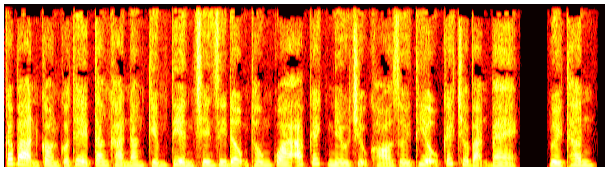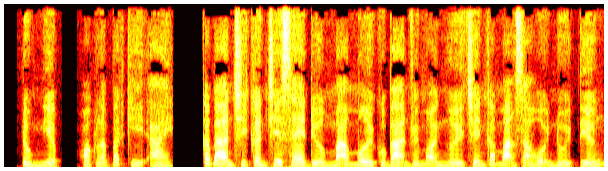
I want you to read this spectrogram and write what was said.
Các bạn còn có thể tăng khả năng kiếm tiền trên di động thông qua app cách nếu chịu khó giới thiệu cách cho bạn bè, người thân, đồng nghiệp hoặc là bất kỳ ai. Các bạn chỉ cần chia sẻ đường mã mời của bạn với mọi người trên các mạng xã hội nổi tiếng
